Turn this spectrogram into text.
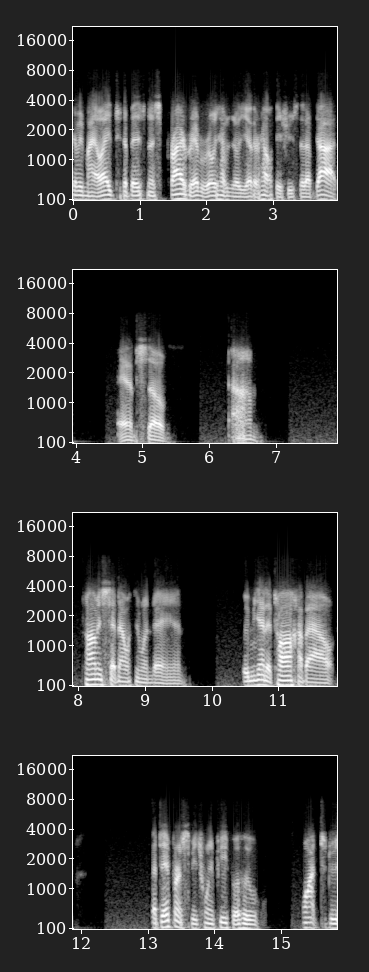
giving my leg to the business prior to ever really having the other health issues that I've got. And so um, Tommy sat down with me one day and we began to talk about the difference between people who want to do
